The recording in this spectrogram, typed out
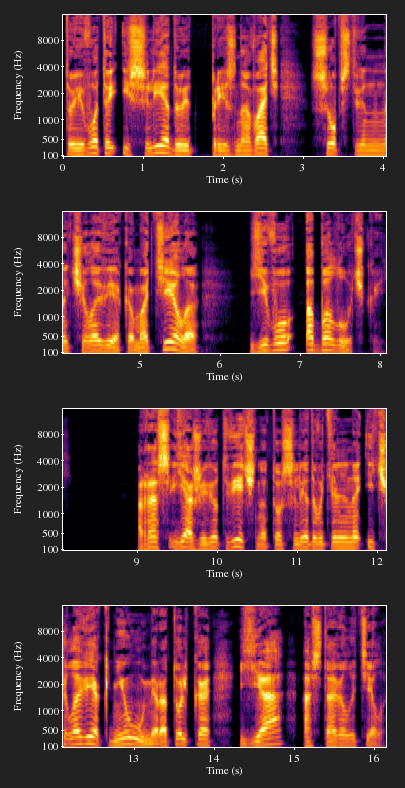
то его-то и следует признавать собственно человеком, а тело его оболочкой. Раз я живет вечно, то, следовательно, и человек не умер, а только я оставила тело.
